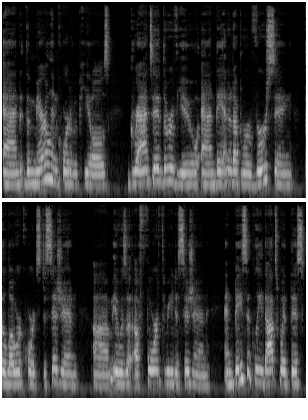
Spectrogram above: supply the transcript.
And the Maryland Court of Appeals granted the review and they ended up reversing the lower court's decision um, it was a 4 3 decision. And basically, that's what this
